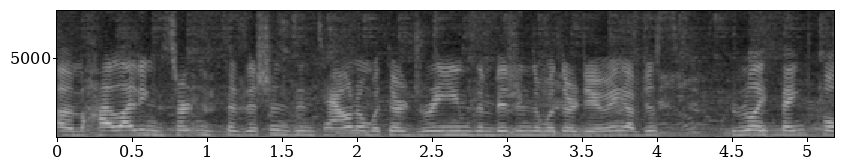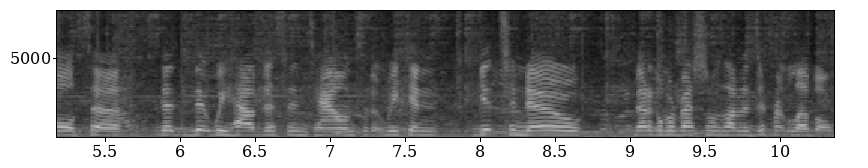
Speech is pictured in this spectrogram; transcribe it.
um, highlighting certain physicians in town and with their dreams and visions and what they're doing. I've just been really thankful to that, that we have this in town so that we can get to know medical professionals on a different level.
